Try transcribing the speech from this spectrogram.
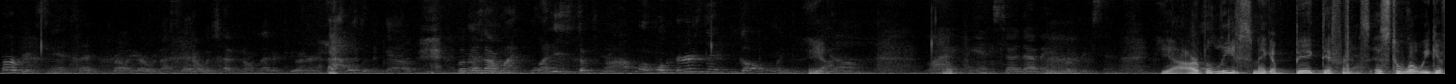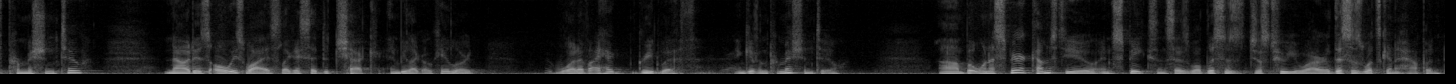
perfect sense, I probably heard what I said, I wish I'd known that a few hundred thousand ago, because I'm like, what is the problem, where is it going, you Yeah. know? Like, and so that made perfect sense. Yeah, our beliefs make a big difference as to what we give permission to. Now, it is always wise, like I said, to check and be like, okay, Lord, what have I agreed with and given permission to? Um, but when a spirit comes to you and speaks and says, well, this is just who you are, this is what's going to happen,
